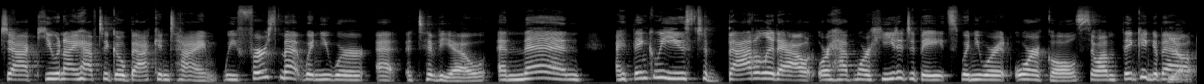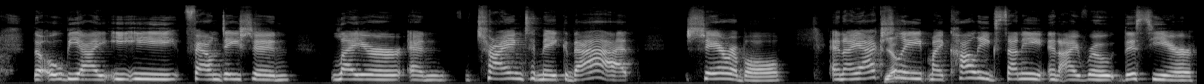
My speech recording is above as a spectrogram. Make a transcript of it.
Jack, you and I have to go back in time. We first met when you were at Attivio, and then I think we used to battle it out or have more heated debates when you were at Oracle. So I'm thinking about yep. the OBIEE foundation layer and trying to make that shareable. And I actually, yep. my colleague Sunny and I wrote this year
